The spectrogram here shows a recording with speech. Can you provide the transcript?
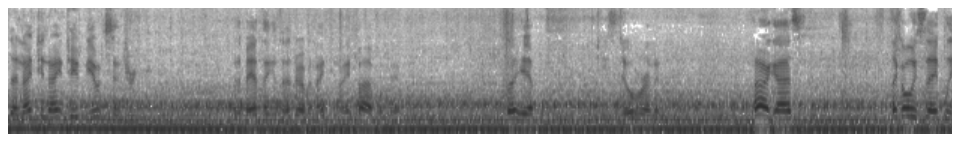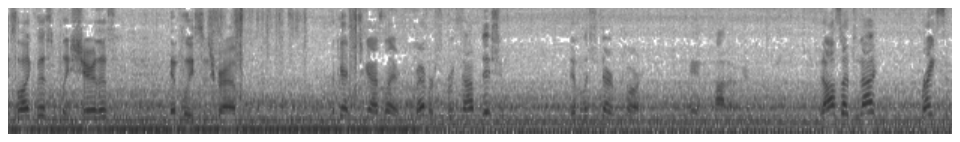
The 1992 Buick Century. And the bad thing is I drove a 1995 one now. But yep, she's still running. Alright guys, like I always say, please like this, please share this, and please subscribe. I'll catch you guys later. Remember, springtime edition, demolition derby car. Man, it's hot out here. And also tonight, racing.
